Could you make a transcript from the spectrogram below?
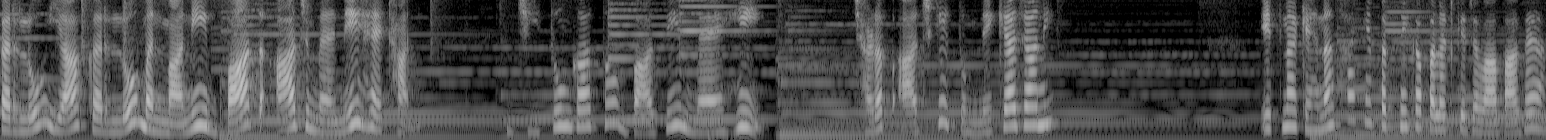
कर लो या कर लो मनमानी, बात आज मैंने है ठानी। जीतूँगा तो बाजी मैं ही। झड़प आज की तुमने क्या जानी? इतना कहना था कि पत्नी का पलट के जवाब आ गया।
